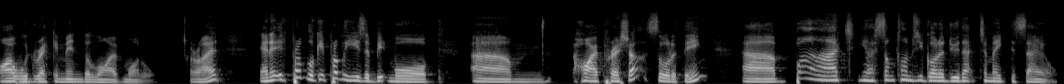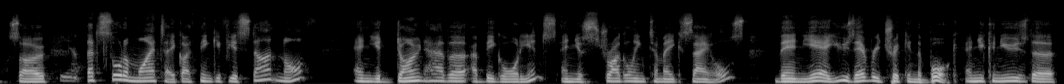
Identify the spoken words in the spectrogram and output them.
I would recommend the live model. All right. And it probably look, it probably is a bit more um, high pressure sort of thing. Uh, but you know, sometimes you got to do that to make the sale. So yeah. that's sort of my take. I think if you're starting off and you don't have a, a big audience and you're struggling to make sales, then yeah, use every trick in the book, and you can use the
